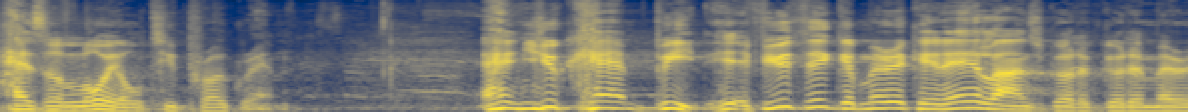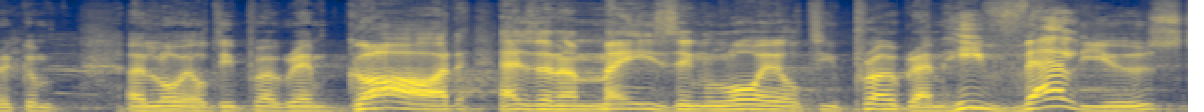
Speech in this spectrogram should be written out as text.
has a loyalty program? And you can't beat. If you think American Airlines got a good American loyalty program, God has an amazing loyalty program. He values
